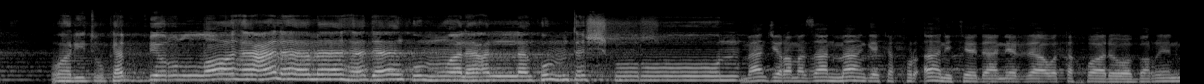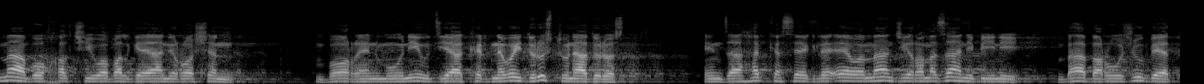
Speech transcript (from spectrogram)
ولتكبروا الله على ما هداكم ولعلكم تشكرون. مانجی ڕەمەزان مانگێکە قورآانی تێدا نێراوەتە خوارەوە بەڕێن ما بۆ خەڵکی وە بەڵگەیانی ڕۆشن بۆ ڕێنمونی و دیاکردنەوەی دروست و نادروست اینجا هەر کەسێک لە ئێوە مانگی ڕەمەزانی بینی با بە ڕۆژوو بێت.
